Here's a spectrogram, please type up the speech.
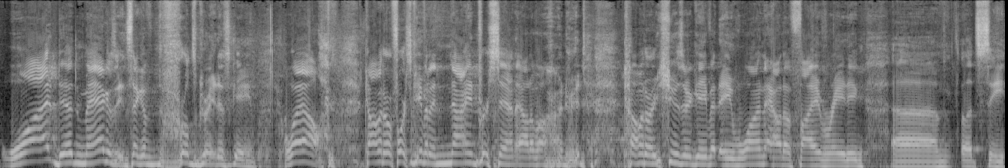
what did magazines think of the world's greatest game? Well, Commodore Force gave it a 9% out of 100. Commodore User gave it a 1 out of 5 rating. Um, let's see.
